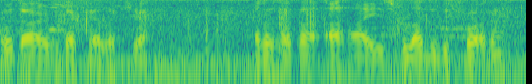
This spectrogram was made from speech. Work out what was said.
Outra árvore daquela aqui, ó. Ela já tá a raiz pro lado de fora.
